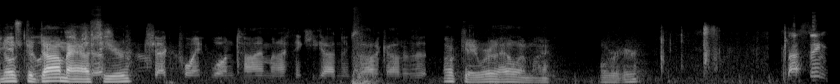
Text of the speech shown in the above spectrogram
Nostradamus here. Checkpoint one time, and I think he got an exotic out of it. Okay, where the hell am I? Over here. I think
